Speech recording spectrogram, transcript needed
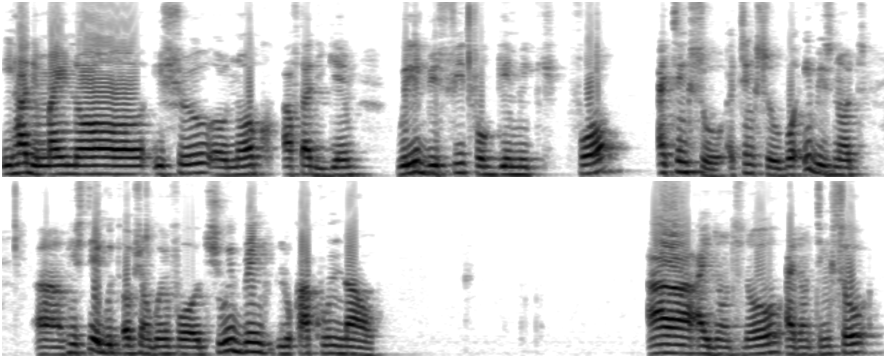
he had a minor issue or knock after the game. Will he be fit for game four? I think so. I think so. But if he's not, um, he's still a good option going forward. Should we bring Lukaku now? Uh, I don't know. I don't think so.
